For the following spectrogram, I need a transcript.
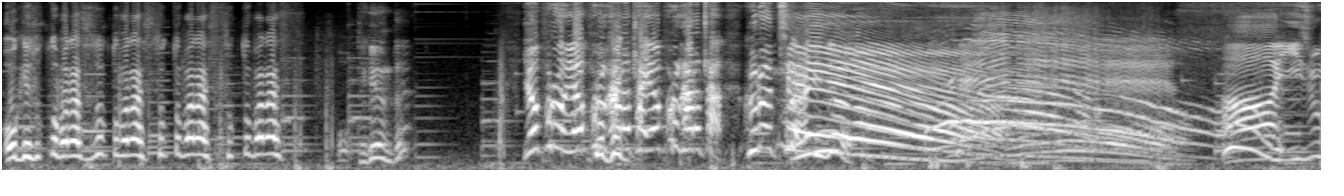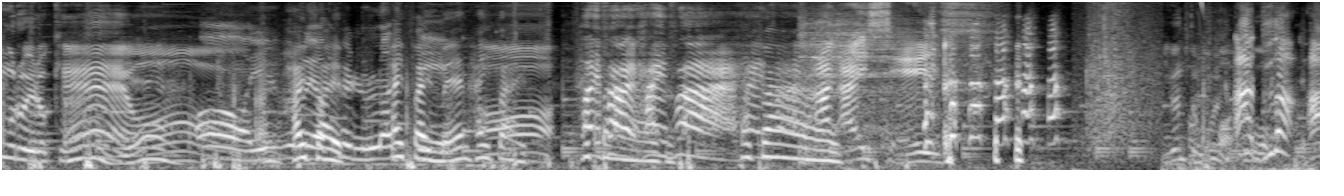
오케이 속도 받았어 속도 받았어 속도 받았어 속도 받았어 어 되겠는데? 옆으로 옆으로 갈아타. 옆으로 갈아타. 그렇지. 아 이중으로 이렇게. 예. 어. 어 일부러 하이파이브. 옆을 눌렀지 하이파이브 맨 하이파이브 어, 하이파이브 하이파이브 하이파이브 하이파 아, 아, 누나. 아.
